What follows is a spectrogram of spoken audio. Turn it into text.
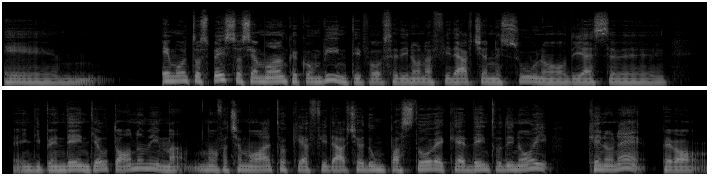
E, ehm, e molto spesso siamo anche convinti forse di non affidarci a nessuno di essere eh, indipendenti, autonomi, ma non facciamo altro che affidarci ad un pastore che è dentro di noi, che non è però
